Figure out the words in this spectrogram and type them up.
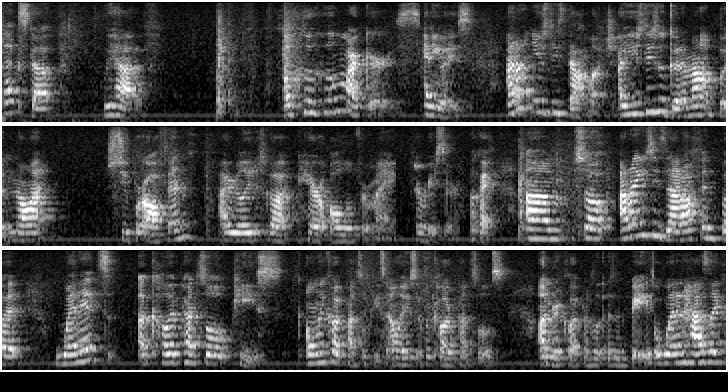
Next up, we have Ohuhu markers. Anyways, I don't use these that much. I use these a good amount, but not super often. I really just got hair all over my eraser. Okay, um, so I don't use these that often, but when it's a colored pencil piece, only colored pencil piece, I only use it for colored pencils, under colored pencil as a base. But when it has like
